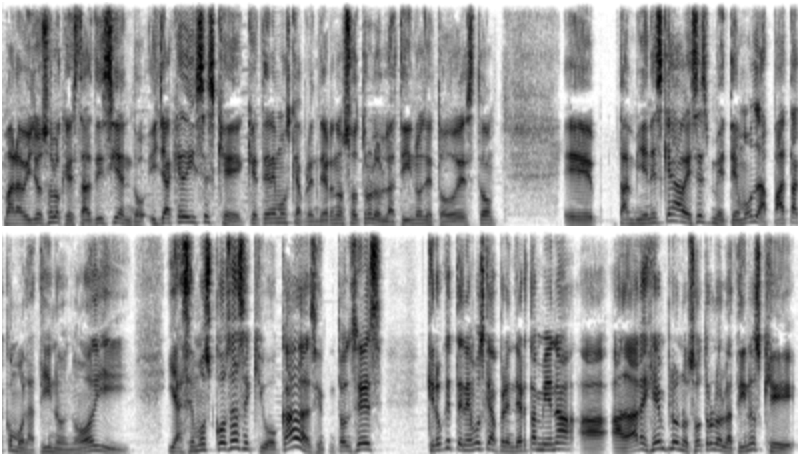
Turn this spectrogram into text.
Maravilloso lo que estás diciendo. Y ya que dices que, tenemos que aprender nosotros los latinos de todo esto, eh, también es que a veces metemos la pata como latinos, ¿no? Y, hacemos cosas equivocadas. Entonces, creo que tenemos que aprender también a, dar ejemplo nosotros los latinos, que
